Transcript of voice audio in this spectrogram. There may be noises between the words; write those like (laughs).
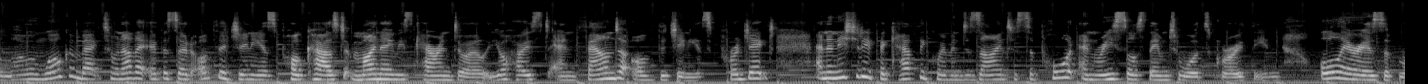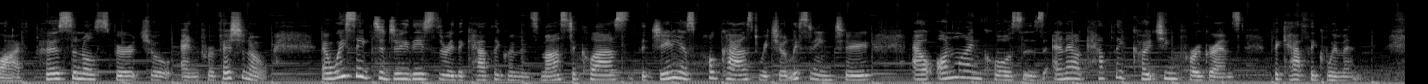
Hello, and welcome back to another episode of the Genius Podcast. My name is Karen Doyle, your host and founder of the Genius Project, an initiative for Catholic women designed to support and resource them towards growth in all areas of life personal, spiritual, and professional. And we seek to do this through the Catholic Women's Masterclass, the Genius podcast, which you're listening to, our online courses, and our Catholic coaching programs for Catholic women.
